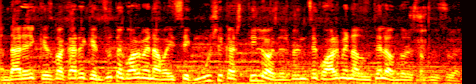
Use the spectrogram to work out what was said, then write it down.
handarek ez bakarrik entzuteko almena baizik musika estiloak desberdintzeko almena dutela ondore estatu zuen.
